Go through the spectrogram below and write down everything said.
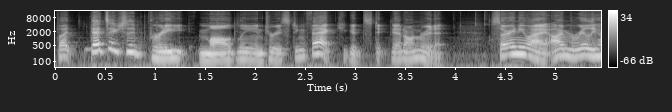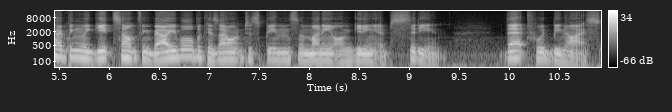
but that's actually a pretty mildly interesting fact. You could stick that on Reddit. So anyway, I'm really hoping we get something valuable because I want to spend some money on getting obsidian. That would be nice.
